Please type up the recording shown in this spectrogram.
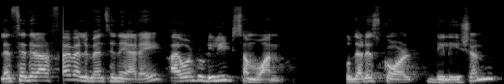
Let's say there are five elements in an array. I want to delete some one. So that is called deletion.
